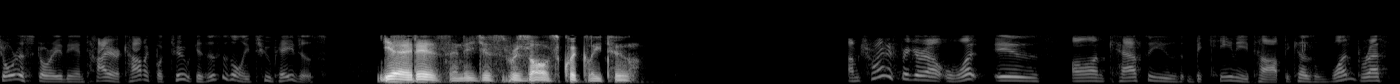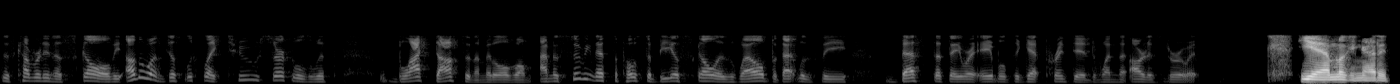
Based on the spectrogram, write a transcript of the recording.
shortest story of the entire comic book too, because this is only two pages. Yeah, it is, and it just resolves quickly too. I'm trying to figure out what is on Cassie's bikini top because one breast is covered in a skull, the other one just looks like two circles with black dots in the middle of them. I'm assuming that's supposed to be a skull as well, but that was the best that they were able to get printed when the artist drew it. Yeah, I'm looking at it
